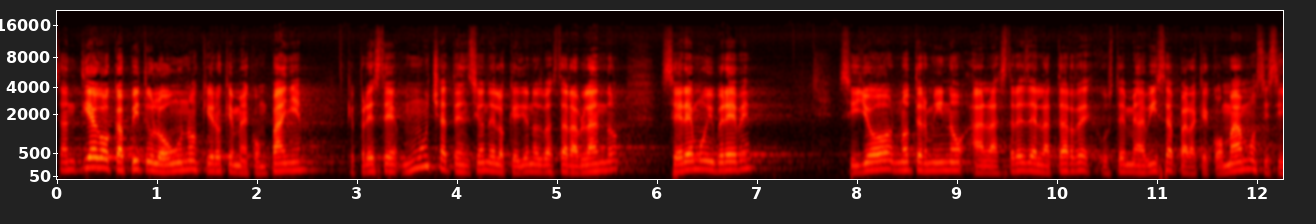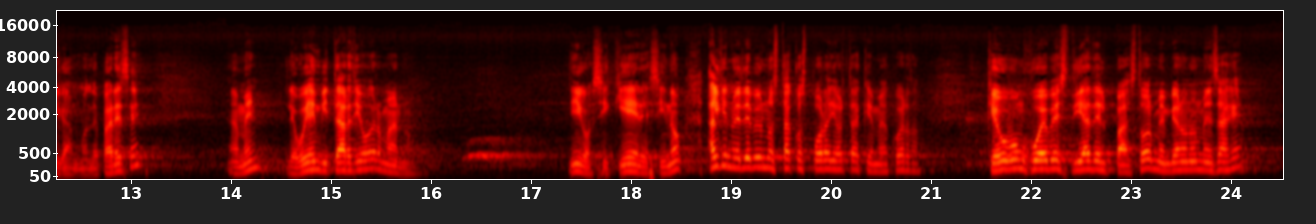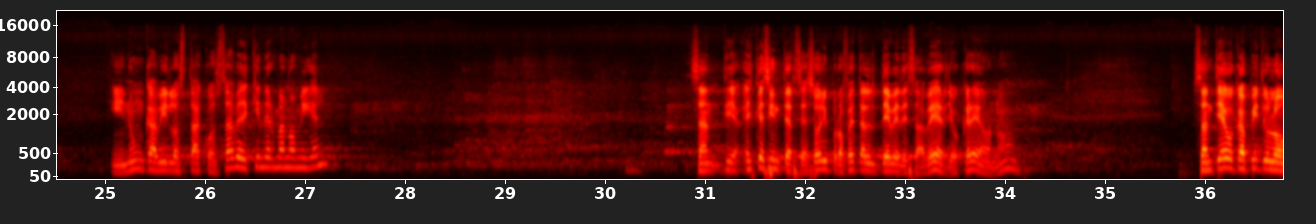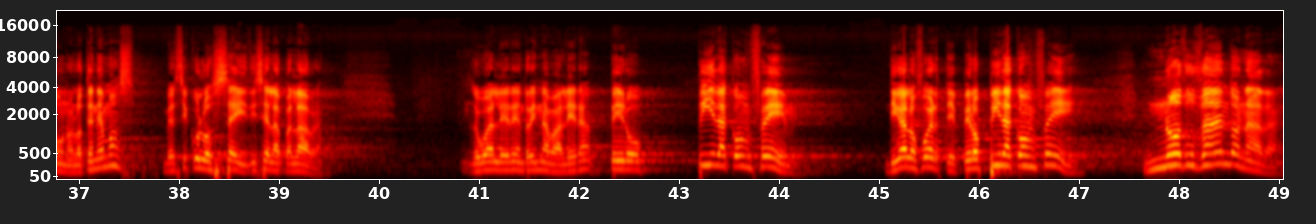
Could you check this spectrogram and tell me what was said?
Santiago capítulo 1, quiero que me acompañe, que preste mucha atención de lo que Dios nos va a estar hablando. Seré muy breve. Si yo no termino a las 3 de la tarde, usted me avisa para que comamos y sigamos. ¿Le parece? Amén. Le voy a invitar yo, hermano. Digo, si quiere, si no. Alguien me debe unos tacos por ahí ahorita que me acuerdo. Que hubo un jueves, día del pastor, me enviaron un mensaje y nunca vi los tacos. ¿Sabe de quién, hermano Miguel? Santiago, es que es intercesor y profeta, debe de saber, yo creo, ¿no? Santiago capítulo 1, ¿lo tenemos? Versículo 6, dice la palabra. Lo voy a leer en Reina Valera, pero pida con fe, dígalo fuerte, pero pida con fe, no dudando nada,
